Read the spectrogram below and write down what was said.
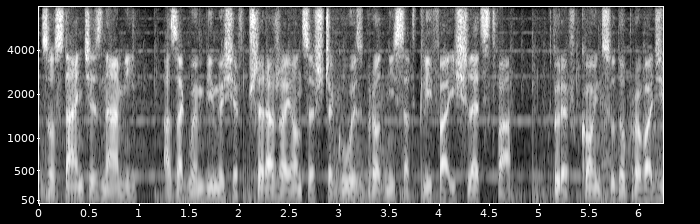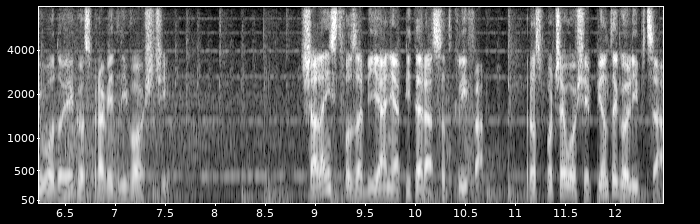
Zostańcie z nami, a zagłębimy się w przerażające szczegóły zbrodni Sutcliffe'a i śledztwa, które w końcu doprowadziło do jego sprawiedliwości. Szaleństwo zabijania Petera Sutcliffe'a rozpoczęło się 5 lipca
